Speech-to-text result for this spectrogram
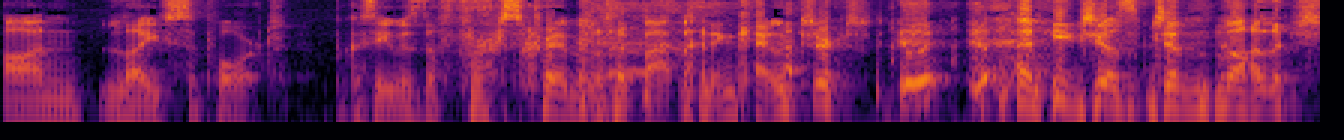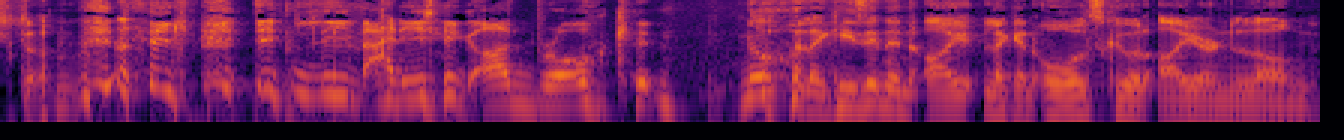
on life support because he was the first criminal that Batman encountered and he just demolished him. like, didn't leave anything unbroken. No, like he's in an like an old school iron lung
